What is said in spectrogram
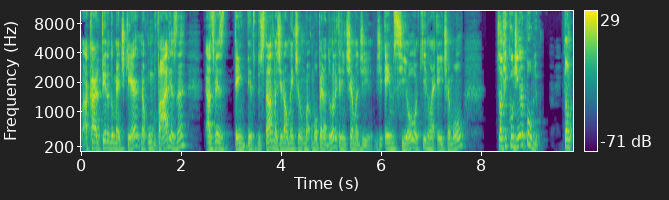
a carteira do Medicare, não, várias, né? Às vezes tem dentro do estado, mas geralmente uma, uma, operadora que a gente chama de, de MCO aqui, não é HMO, só que com dinheiro público. Então,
